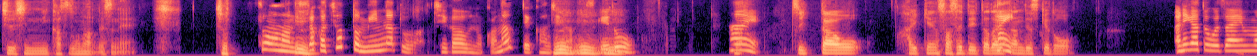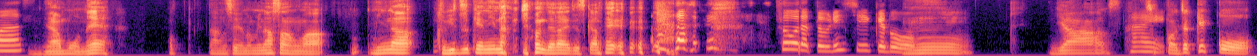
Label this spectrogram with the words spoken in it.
中心に活動なんですね。ちょっそうなんです。うんだからちょっとみんなとは違うのかなって感じなんですけど、うんはい、ツイッターを拝見させていただいたんですけど、ありがとうございます。い、やもうね、男性の皆さんはみんな釘付けになっちゃうんじゃないですかね。そうだと嬉しいけど、うん。いやー、はい。そっか。じゃあ結構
